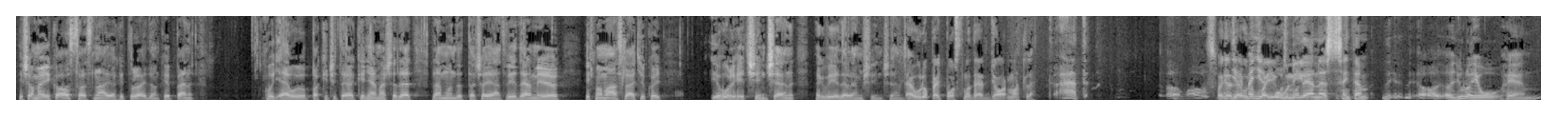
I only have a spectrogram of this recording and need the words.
És Amerika azt használja ki tulajdonképpen, hogy Európa kicsit elkényelmesedett, lemondott a saját védelméről, és ma már azt látjuk, hogy jólét sincsen, meg védelem sincsen. Európa egy posztmodern gyarmat lett? Hát az Vagy mennyire, az Európai Unió? ez szerintem a, a Gyula jó helyen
